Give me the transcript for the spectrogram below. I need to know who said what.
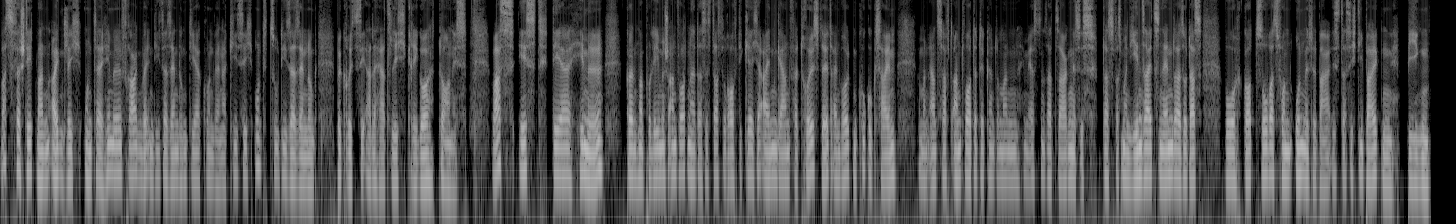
Speaker 1: Was versteht man eigentlich unter Himmel, fragen wir in dieser Sendung Diakon Werner Kiesig und zu dieser Sendung begrüßt Sie alle herzlich Gregor Dornis. Was ist der Himmel? Könnte man polemisch antworten, das ist das, worauf die Kirche einen gern vertröstet, ein Wolkenkuckucksheim. Wenn man ernsthaft antwortete, könnte man im ersten Satz sagen, es ist das, was man jenseits nennt, also das, wo Gott sowas von unmittelbar ist, dass sich die Balken biegen.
